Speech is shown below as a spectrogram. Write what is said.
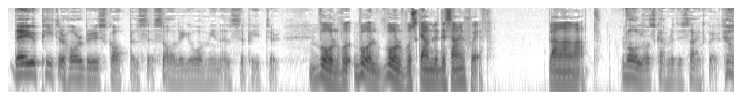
Det är ju Peter Horburys skapelse, salig åminnelse Peter. Volvo, Vol, Volvos gamle designchef. Bland annat. Volvos gamle designchef. Ja,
